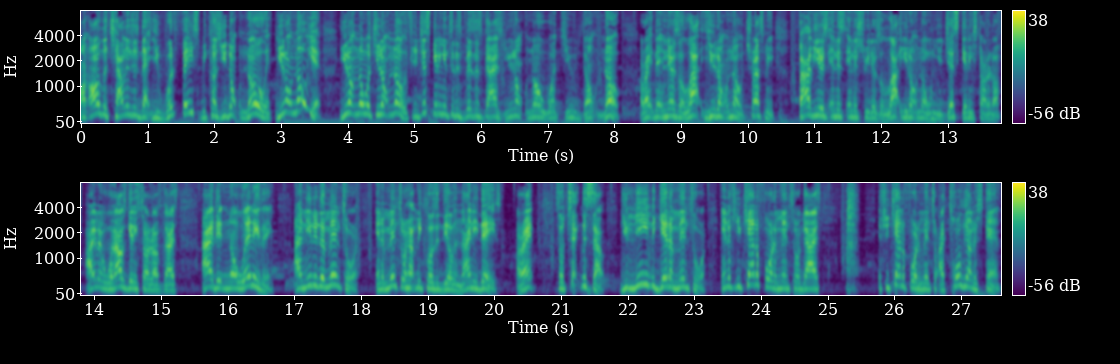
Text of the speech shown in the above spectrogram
on all the challenges that you would face because you don't know and You don't know yet. You don't know what you don't know. If you're just getting into this business, guys, you don't know what you don't know. All right. Then there's a lot you don't know. Trust me. Five years in this industry, there's a lot you don't know when you're just getting started off. I remember when I was getting started off, guys, I didn't know anything. I needed a mentor, and a mentor helped me close a deal in 90 days. All right. So check this out. You need to get a mentor. And if you can't afford a mentor, guys, if you can't afford a mentor, I totally understand.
